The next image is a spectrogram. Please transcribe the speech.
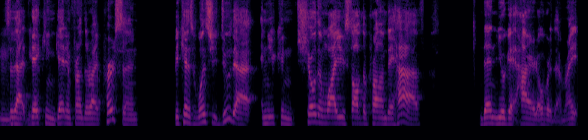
mm-hmm. so that yeah. they can get in front of the right person. Because once you do that and you can show them why you solve the problem they have, then you'll get hired over them, right?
